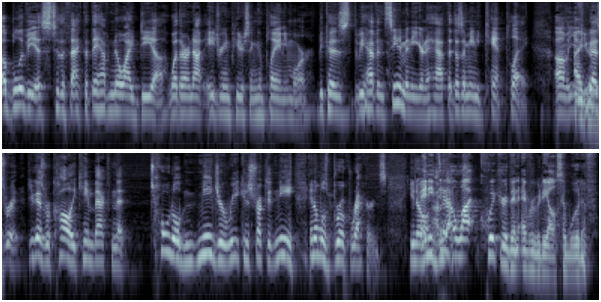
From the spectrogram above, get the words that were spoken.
oblivious to the fact that they have no idea whether or not Adrian Peterson can play anymore because we haven't seen him in a year and a half. That doesn't mean he can't play. Um, if you guys re- if you guys recall, he came back from that total major reconstructed knee and almost broke records. You know, and he did I mean, it a lot quicker than everybody else would have.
